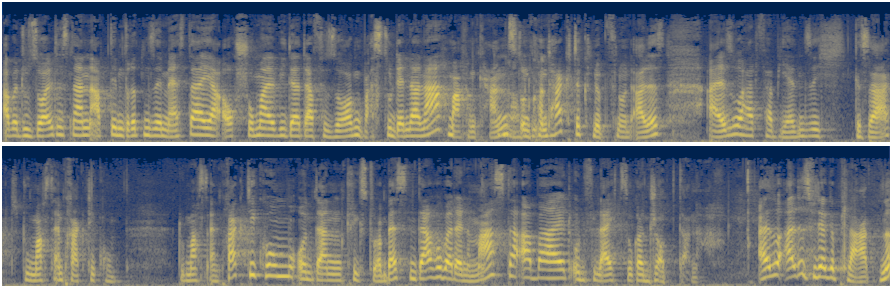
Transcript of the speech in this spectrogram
aber du solltest dann ab dem dritten Semester ja auch schon mal wieder dafür sorgen, was du denn danach machen kannst ja, und Kontakte knüpfen und alles. Also hat Fabienne sich gesagt, du machst ein Praktikum. Du machst ein Praktikum und dann kriegst du am besten darüber deine Masterarbeit und vielleicht sogar einen Job danach. Also alles wieder geplant, ne?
